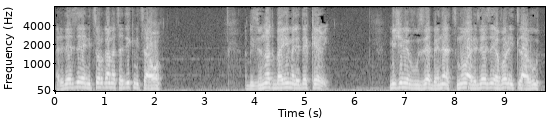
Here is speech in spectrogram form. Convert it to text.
על ידי זה ניצול גם הצדיק מצערו. הביזיונות באים על ידי קרי. מי שמבוזה בעיני עצמו, על ידי זה יבוא להתלהבות.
